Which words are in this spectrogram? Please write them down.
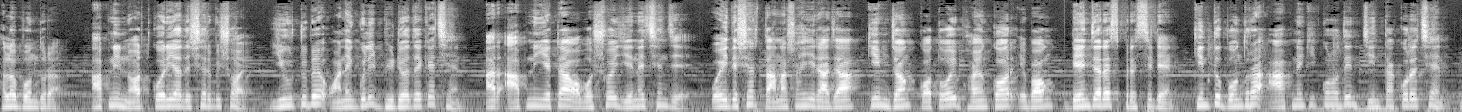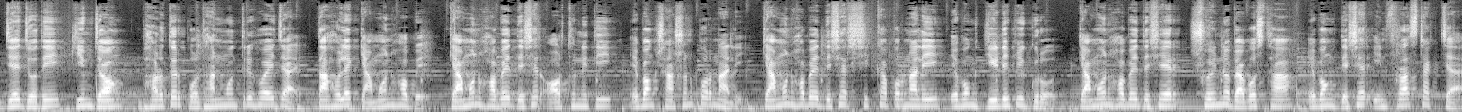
হ্যালো বন্ধুরা, আপনি নর্থ কোরিয়া দেশের বিষয় ইউটিউবে অনেকগুলি ভিডিও দেখেছেন আর আপনি এটা অবশ্যই জেনেছেন যে ওই দেশের তানাশাহী রাজা কিম জং কতই ভয়ঙ্কর এবং ডেঞ্জারাস প্রেসিডেন্ট কিন্তু বন্ধুরা, আপনি কি কোনোদিন চিন্তা করেছেন যে যদি কিম জং ভারতের প্রধানমন্ত্রী হয়ে যায়, তাহলে কেমন হবে? কেমন হবে দেশের অর্থনীতি এবং শাসন প্রণালী? কেমন হবে দেশের শিক্ষা প্রণালী এবং জিডিপি গ্রোথ কেমন হবে দেশের সৈন্য ব্যবস্থা এবং দেশের ইনফ্রাস্ট্রাকচার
